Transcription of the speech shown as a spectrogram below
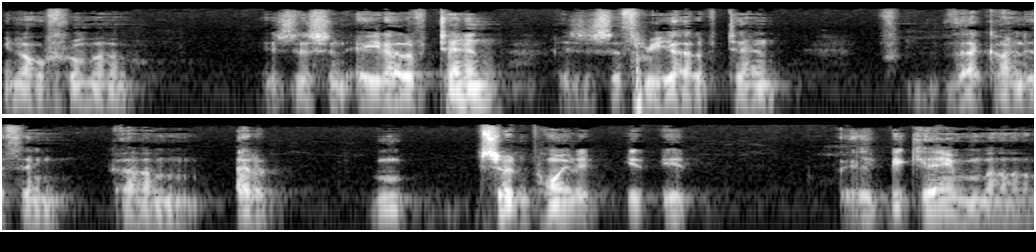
you know, from a is this an eight out of ten? Is this a three out of ten? That kind of thing. Um, at a certain point, it it it, it became uh,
